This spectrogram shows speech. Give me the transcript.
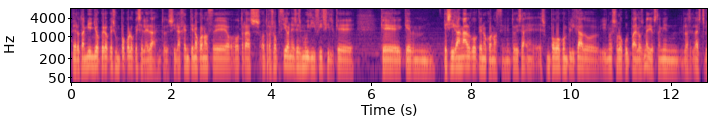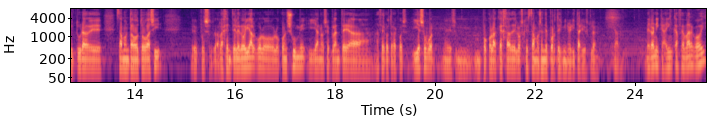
pero también yo creo que es un poco lo que se le da. Entonces, si la gente no conoce otras otras opciones, es muy difícil que que, que, que sigan algo que no conocen. Entonces eh, es un poco complicado y no es solo culpa de los medios, también la, la estructura de está montado todo así. eh, pues a la gente le doy algo, lo, lo consume y ya no se plantea hacer otra cosa. Y eso, bueno, es un, un poco la queja de los que estamos en deportes minoritarios, claro. Claro. Verónica, ¿hay un café amargo hoy?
